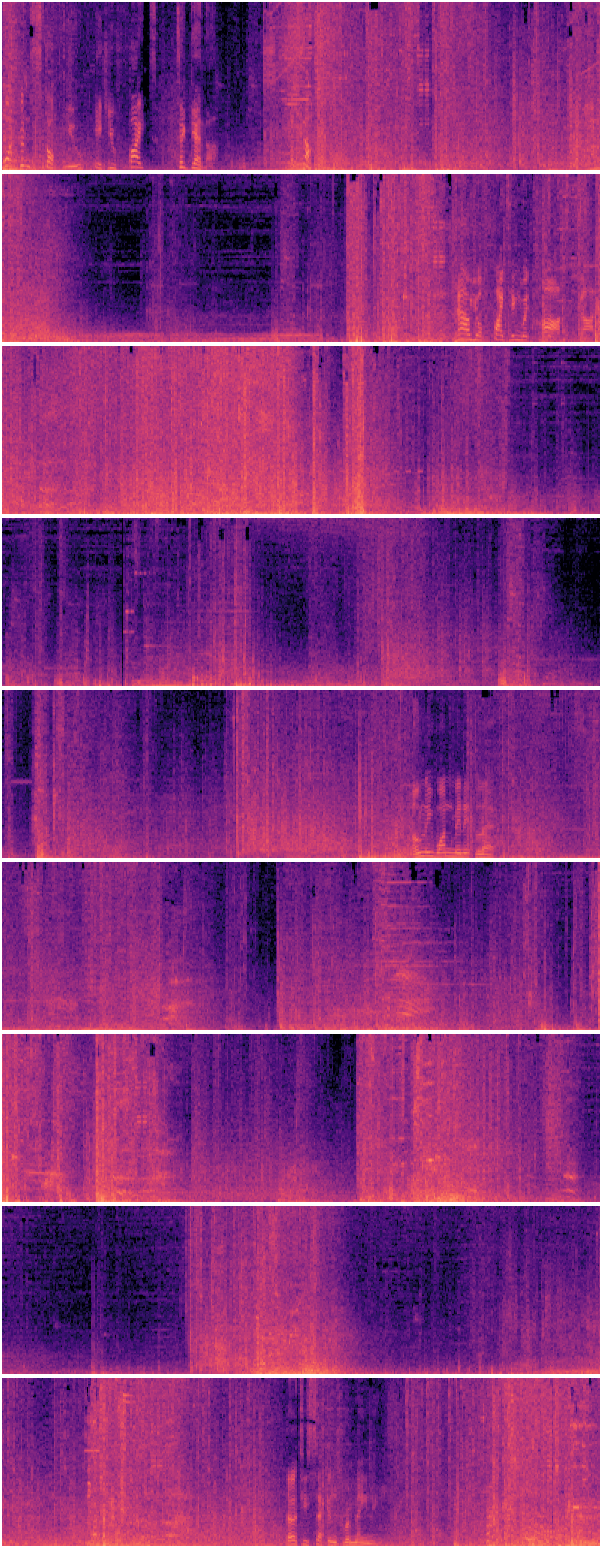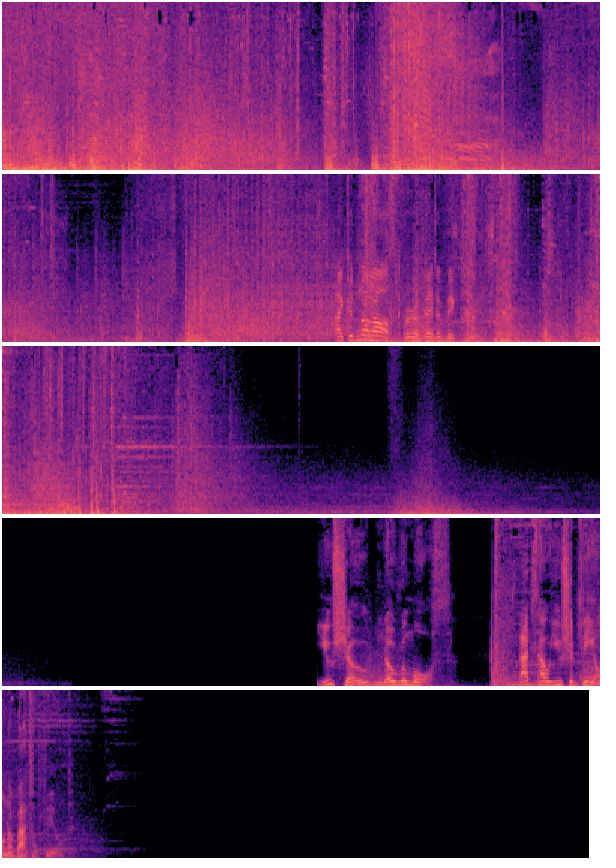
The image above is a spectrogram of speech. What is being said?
What can stop you fight together? Now you're fighting with heart, Guardian. Only one minute left. Thirty seconds remaining. I could not ask for a better victory. You showed no remorse. That's how you should be on a battlefield.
